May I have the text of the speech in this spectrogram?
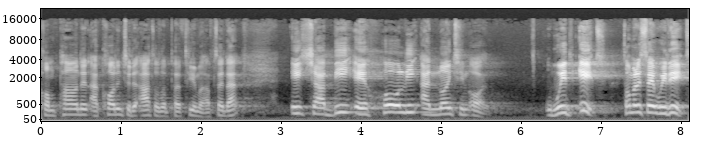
compounded according to the art of the perfumer. I've said that. It shall be a holy anointing oil. With it, somebody say, with it,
